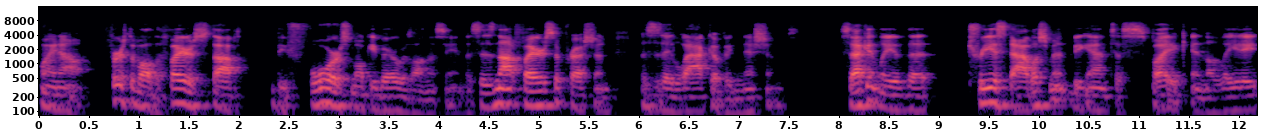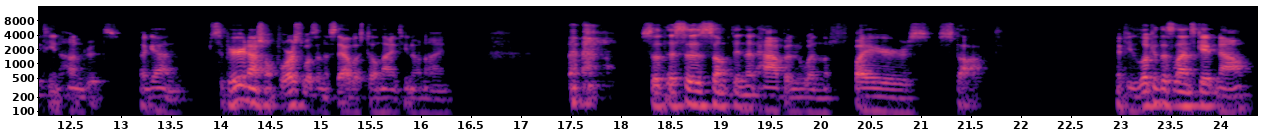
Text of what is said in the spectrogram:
point out. First of all, the fires stopped before Smokey Bear was on the scene. This is not fire suppression. This is a lack of ignitions. Secondly, the tree establishment began to spike in the late 1800s. Again, Superior National Forest wasn't established till 1909. so this is something that happened when the fires stopped. If you look at this landscape now,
